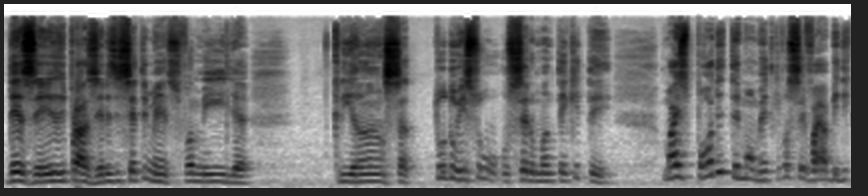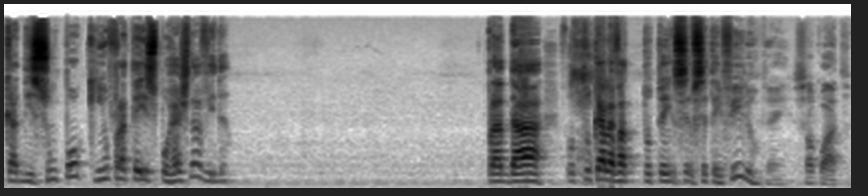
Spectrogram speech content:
desejos e prazeres e sentimentos, família, criança, tudo isso o ser humano tem que ter. Mas pode ter momento que você vai abdicar disso um pouquinho para ter isso pro resto da vida. Para dar. Tu quer levar. Tu tem, você tem filho? Tem, só quatro.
